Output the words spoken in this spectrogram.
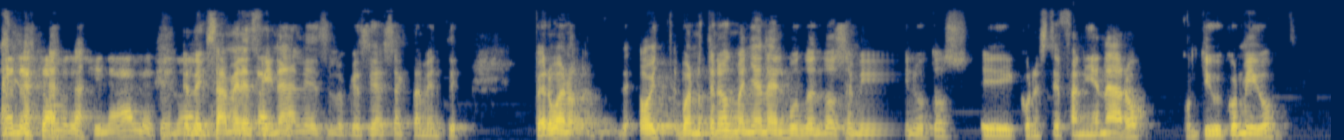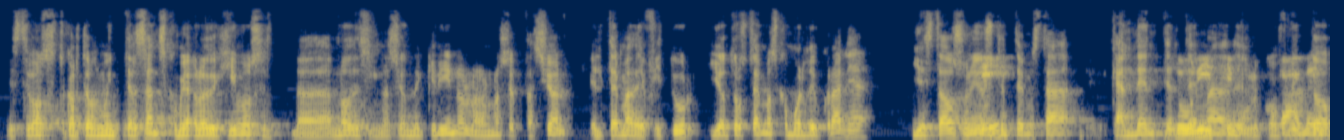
en exámenes finales. En exámenes finales, lo que sea exactamente. Pero bueno, hoy, bueno, tenemos mañana El Mundo en 12 minutos eh, con Stephanie Anaro, contigo y conmigo. Este, vamos a tocar temas muy interesantes, como ya lo dijimos, la no designación de Quirino, la no aceptación, el tema de Fitur y otros temas como el de Ucrania y Estados Unidos, que el tema está candente, el tema del conflicto.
